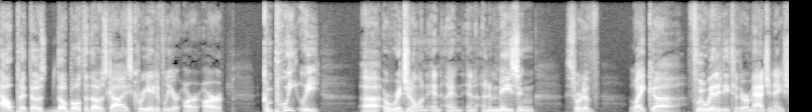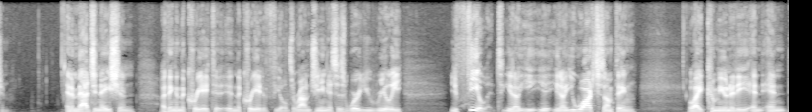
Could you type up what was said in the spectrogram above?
output. Those though both of those guys creatively are are, are completely uh, original and, and, and, and an amazing sort of like uh, fluidity to their imagination. And imagination, I think, in the creative in the creative fields around genius is where you really you feel it. You know, you, you, you know, you watch something like Community, and and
